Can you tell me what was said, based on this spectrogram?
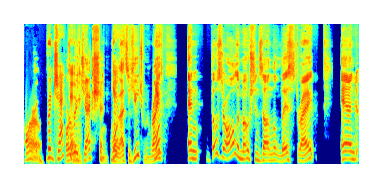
sorrow Rejected. or rejection? Oh, yeah. Oh, that's a huge one, right? And those are all emotions on the list, right? And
